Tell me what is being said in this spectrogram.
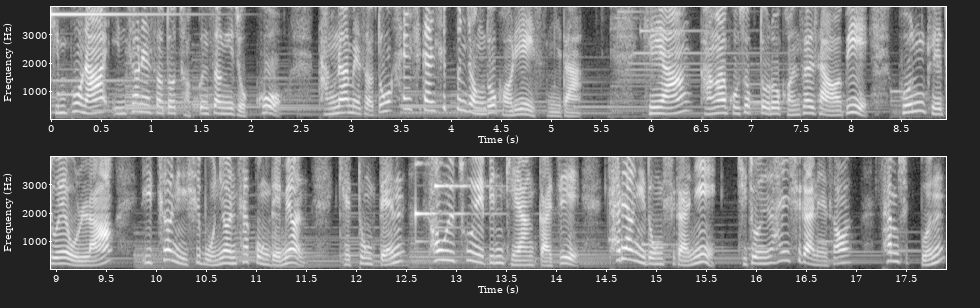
김포나 인천에서도 접근성이 좋고 강남에서도 1시간 10분 정도 거리에 있습니다. 계양 강화고속도로 건설 사업이 본 궤도에 올라 2025년 착공되면 개통된 서울 초입인 계양까지 차량 이동 시간이 기존 1시간에서 30분,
